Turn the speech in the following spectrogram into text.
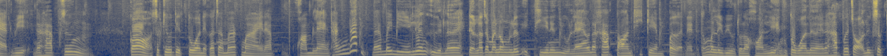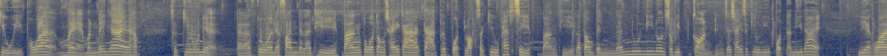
8 วินะครับ ซึ่งก็สกิลติดตัวเนี่ยก็จะมากมายนะครับ ความแรงทั้งนั้นนะไม่มีเรื่องอื่นเลย เดี๋ยวเราจะมาลงลึกอีกทีนึงอยู่แล้วนะครับ ตอนที่เกมเปิดเนี่ยเดี๋ยวต้องมารีวิวตัวละครเรียงตัวเลยนะครับ เพื่อเจาะลึกสกิลอีกเพราะว่าแหมมันไม่ง่ายนะครับสกิลเนี่ยแต่ละตัวเนี่ยฟันแต่ละที บางตัวต้องใช้การอากาศเพื่อปลดล็อกสกิลแพสซีฟบางทีก็ต้องเป็นนั้นนู่นนี่นู่นสวิตก่อนถึงจะใช้สกิลนี้ปลดอันนี้ได้ เรียกว่า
